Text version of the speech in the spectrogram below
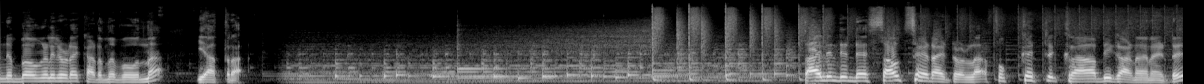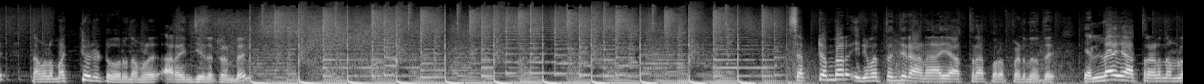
അനുഭവങ്ങളിലൂടെ കടന്നു പോകുന്ന യാത്ര. തായ്ലൻഡിന്റെ സൗത്ത് സൈഡ് ആയിട്ടുള്ള ഫുക്കറ്റ് ക്രാബി കാണാനായിട്ട് നമ്മൾ മറ്റൊരു ടൂർ നമ്മൾ അറേഞ്ച് ചെയ്തിട്ടുണ്ട്. സെപ്റ്റംബർ ഇരുപത്തഞ്ചിനാണ് ആ യാത്ര പുറപ്പെടുന്നത്. എല്ലാ യാത്രകളും നമ്മൾ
